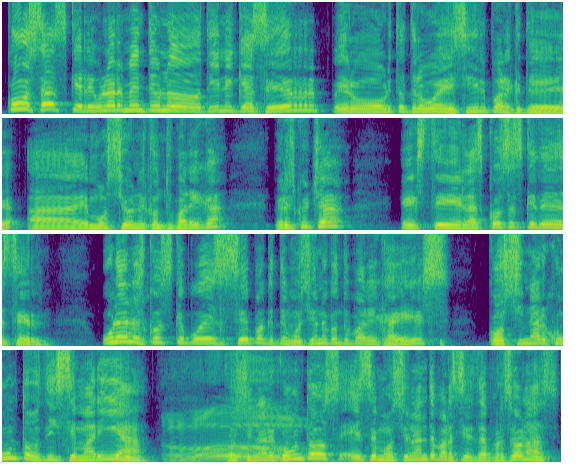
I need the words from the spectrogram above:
Cosas que regularmente uno tiene que hacer, pero ahorita te lo voy a decir para que te ah, emociones con tu pareja. Pero escucha, este, las cosas que debes hacer. Una de las cosas que puedes hacer para que te emocione con tu pareja es cocinar juntos, dice María. Cocinar juntos es emocionante para ciertas personas.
